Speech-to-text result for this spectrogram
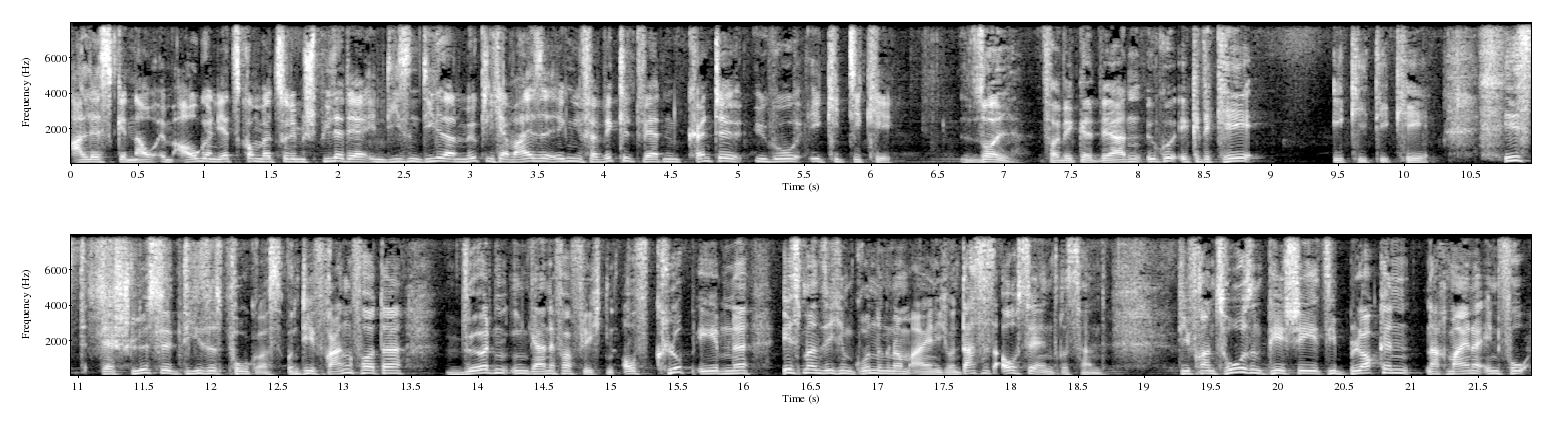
alles genau im Auge. Und jetzt kommen wir zu dem Spieler, der in diesen Deal dann möglicherweise irgendwie verwickelt werden könnte, Hugo Ekitike. Soll verwickelt werden. Hugo Ekitike Ekitike, ist der Schlüssel dieses Pokers. Und die Frankfurter würden ihn gerne verpflichten. Auf Clubebene ist man sich im Grunde genommen einig. Und das ist auch sehr interessant. Die Franzosen PSG, sie blocken nach meiner Info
